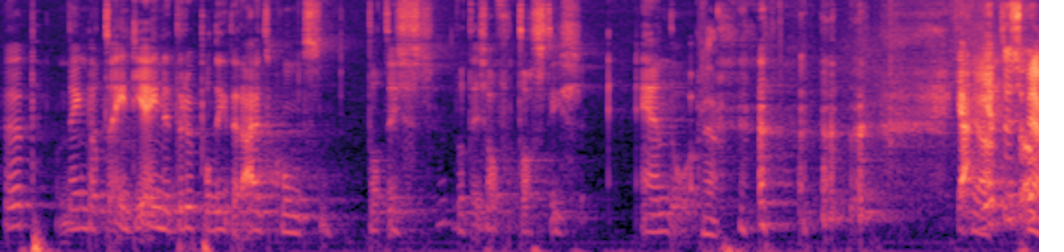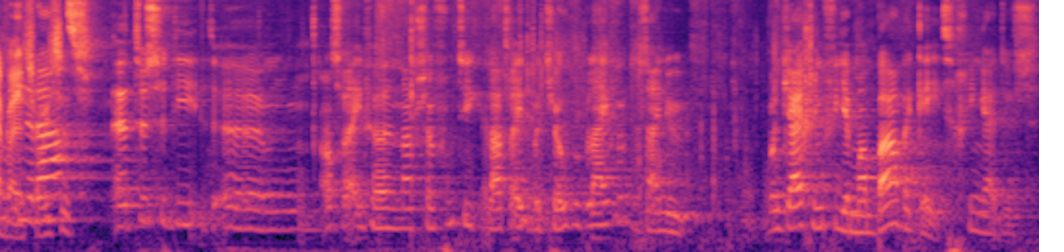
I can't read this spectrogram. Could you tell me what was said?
hup. Ik denk dat die ene druppel die eruit komt, dat is, dat is al fantastisch. En door. Ja. Ja, Ja. je hebt dus Ja, ook is inderdaad eh, tussen die, ehm, als we even naar Safuti, laten we even bij Chobe blijven. We zijn nu, want jij ging via Mambabe Gate, ging jij dus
